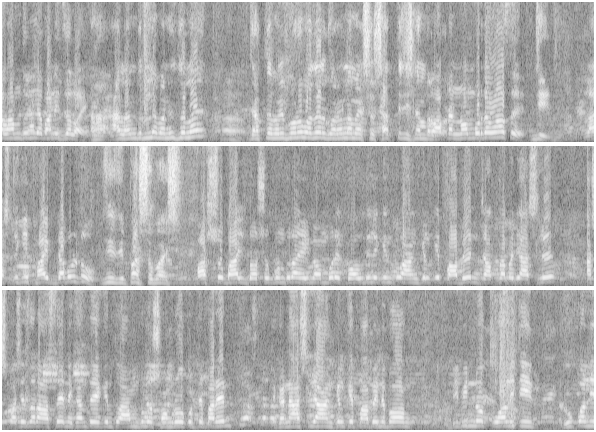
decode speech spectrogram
আলহামদুলিল্লাহ বাণিজ্যালয়। হ্যাঁ, আলহামদুলিল্লাহ বাণিজ্যালয় যাত্রাবাড়ি বড় বাজার ঘরের নাম একশো সাতত্রিশ নাম্বার আপনার নম্বর দেওয়া আছে? জি জি। লাস্টে কি ফাইভ ডাবল টু জি জি পাঁচশো বাইশ। পাঁচশো বাইশ দর্শক বন্ধুরা এই নম্বরে কল দিলে কিন্তু আঙ্কেলকে পাবেন। যাত্রাবাড়ি আসলে আশপাশে যারা আছেন এখান থেকে কিন্তু আমগুলো সংগ্রহ করতে পারেন। এখানে আসলে আঙ্কেলকে পাবেন এবং বিভিন্ন কোয়ালিটির রূপালী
